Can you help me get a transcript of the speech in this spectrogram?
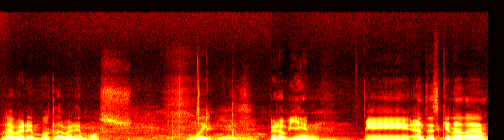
La veremos, la veremos. Muy bien. Pero bien, eh, antes que nada,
